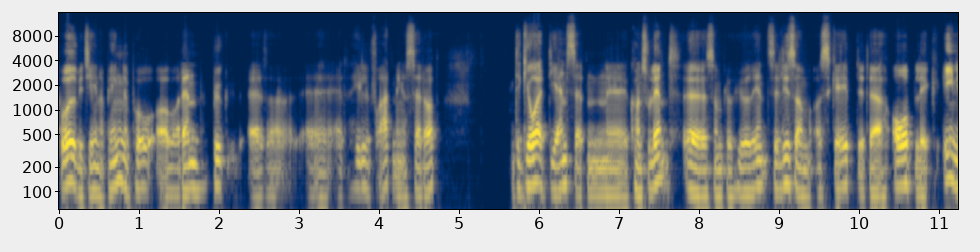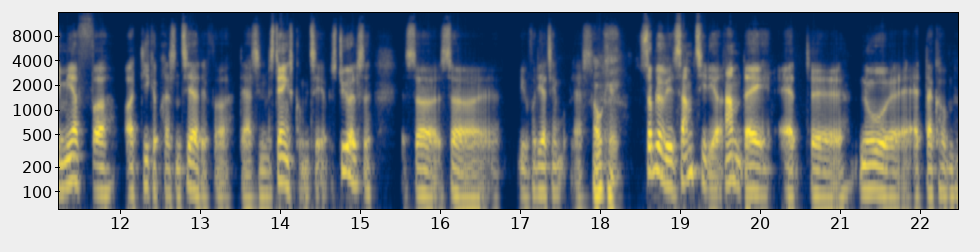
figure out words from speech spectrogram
både vi tjener pengene på, og hvordan byg, altså, øh, at hele forretningen er sat op. Det gjorde, at de ansatte en øh, konsulent, øh, som blev hyret ind til ligesom at skabe det der overblik, egentlig mere for, at de kan præsentere det for deres investeringskomité og bestyrelse, så, så øh, vi kan få de her ting på plads. Okay. Så blev vi samtidig ramt af, at øh, nu øh, at der kom,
